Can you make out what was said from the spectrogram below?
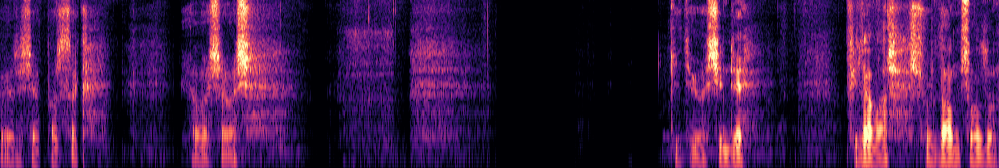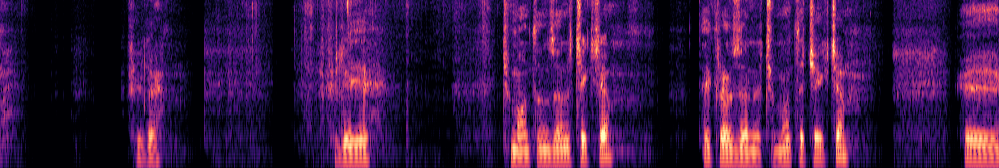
Böyle şey yaparsak yavaş yavaş gidiyor. Şimdi file var. Şurada almış olduğum file. Fileyi çimentonun üzerine çekeceğim. Tekrar üzerine çimento çekeceğim. Ee,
